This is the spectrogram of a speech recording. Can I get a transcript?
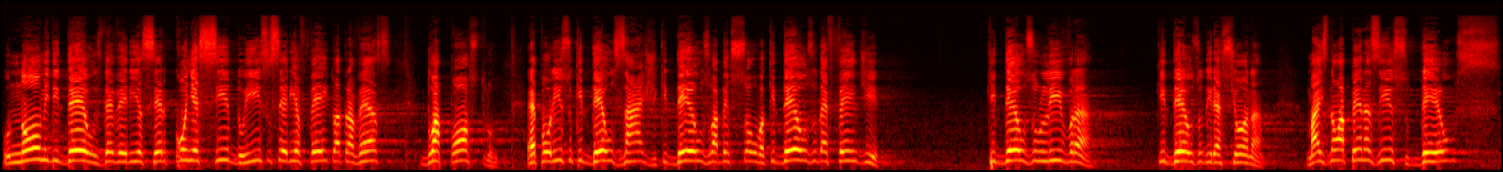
O nome de Deus deveria ser conhecido, e isso seria feito através do apóstolo. É por isso que Deus age, que Deus o abençoa, que Deus o defende, que Deus o livra, que Deus o direciona. Mas não apenas isso, Deus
